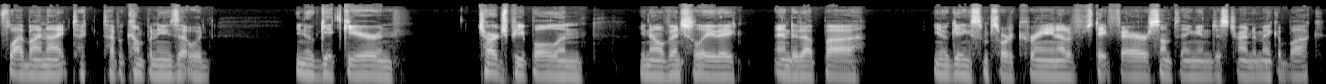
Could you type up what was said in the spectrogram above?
fly by night t- type of companies that would, you know, get gear and charge people. And, you know, eventually they ended up, uh, you know, getting some sort of crane out of State Fair or something and just trying to make a buck.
